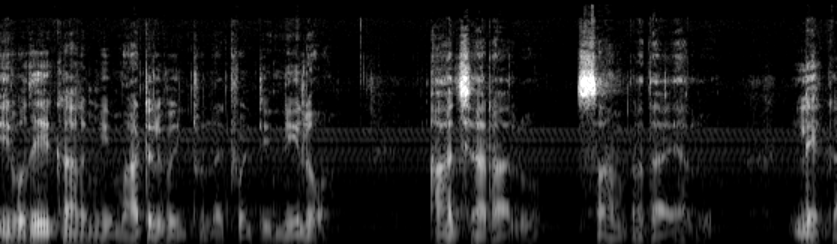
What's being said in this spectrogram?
ఈ ఉదయకాలం ఈ మాటలు వింటున్నటువంటి నీలో ఆచారాలు సాంప్రదాయాలు లేక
